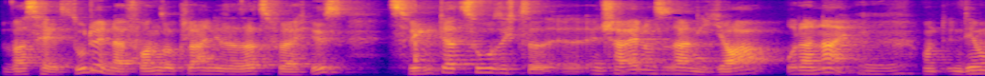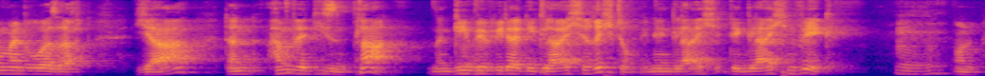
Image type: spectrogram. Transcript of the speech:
was hältst du denn davon, so klein dieser Satz vielleicht ist? zwingt dazu, sich zu äh, entscheiden und zu sagen ja oder nein. Mhm. Und in dem Moment, wo er sagt ja, dann haben wir diesen Plan. Dann gehen wir wieder die gleiche Richtung, in den, gleich, den gleichen Weg. Mhm. Und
